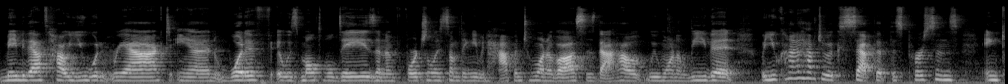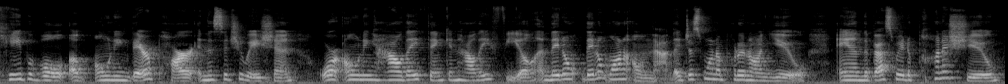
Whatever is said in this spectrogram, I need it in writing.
maybe that's how you wouldn't react. And what if it was multiple days and unfortunately something even happened to one of us? Is that how we want to leave it? But you kind of have to accept that this person's incapable of owning their part in the situation or owning how they think and how they feel. And they don't they don't want to own that. They just want to put it on you. And the best way to punish you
